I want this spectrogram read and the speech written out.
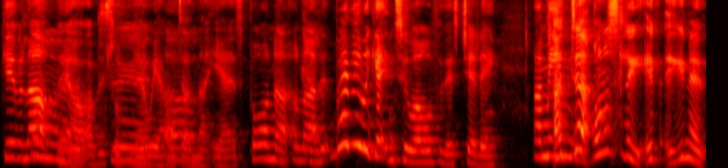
Given up. I was thought, no, we haven't done oh. that yet. It's born on, our Maybe we're getting too old for this, Jenny. I mean, I do, honestly, if you know,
